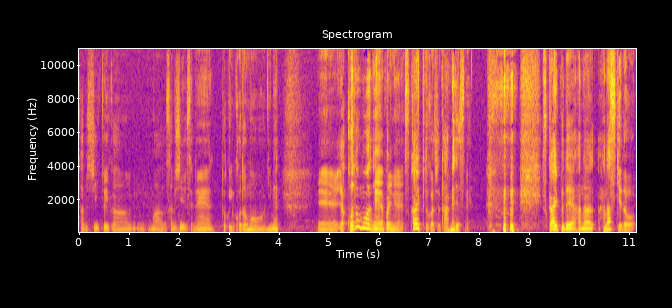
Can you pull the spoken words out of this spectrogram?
寂しいというかまあ寂しいですよね。特に子供にね、えー、いや子供はねやっぱりねスカイプとかじゃダメですね。スカイプで話話すけど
